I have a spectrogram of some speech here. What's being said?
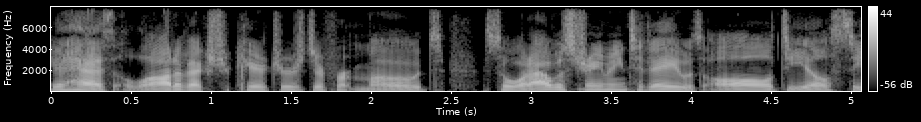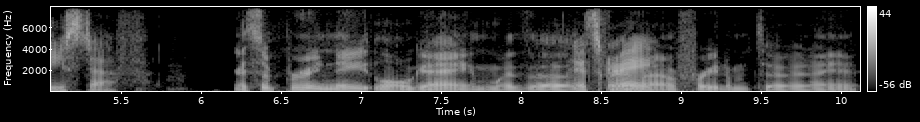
It has a lot of extra characters, different modes. So what I was streaming today was all DLC stuff. It's a pretty neat little game with a It's fair great. amount of freedom to it, ain't it?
